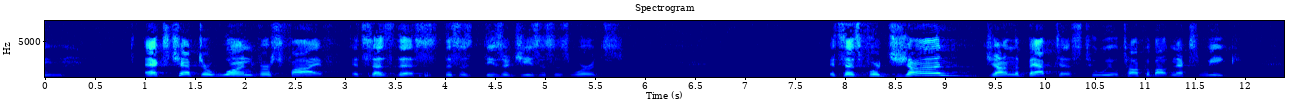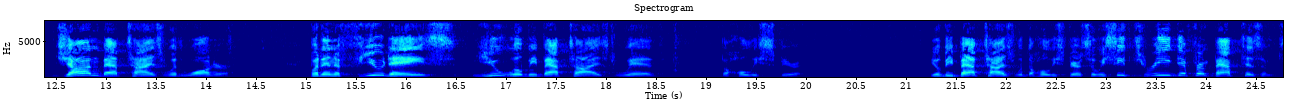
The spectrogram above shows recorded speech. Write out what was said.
Acts chapter 1, verse 5. It says this. this is, these are Jesus' words. It says, For John, John the Baptist, who we will talk about next week, John baptized with water, but in a few days you will be baptized with the Holy Spirit. You'll be baptized with the Holy Spirit. So we see three different baptisms.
